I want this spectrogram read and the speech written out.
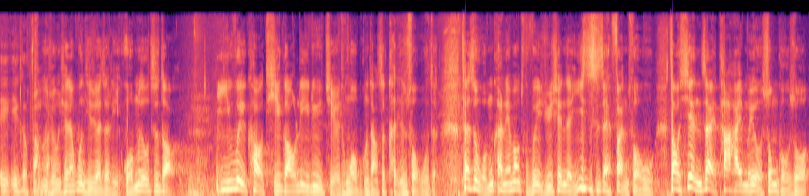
一一个方法。熊，现在问题就在这里，我们都知道，一味靠提高利率解决通货膨胀是肯定错误的。但是我们看联邦储备局现在一直在犯错误，到现在他还没有松口说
